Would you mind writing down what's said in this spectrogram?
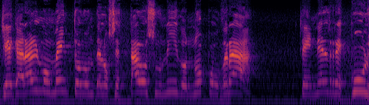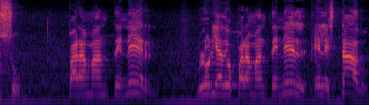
Llegará el momento donde los Estados Unidos no podrá tener recursos para mantener gloria a Dios, para mantener el Estado.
